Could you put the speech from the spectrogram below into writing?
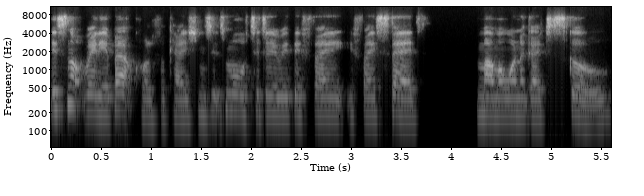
it's not really about qualifications. It's more to do with if they if they said mum i want to go to school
